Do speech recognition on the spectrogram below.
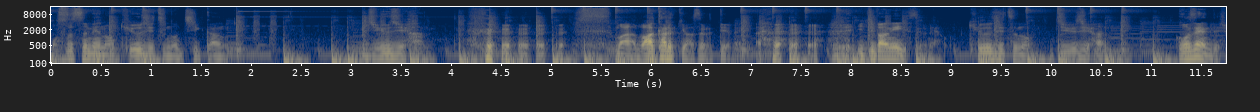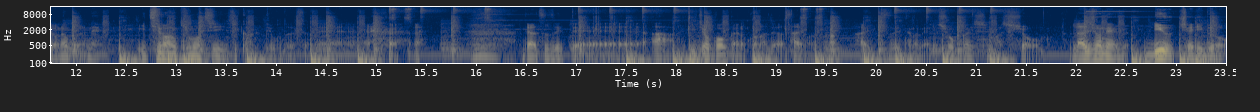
おすすめの休日の時間10時半。まあ分かる気はするっていうね。一番いいですよね。休日の10時半。午前でしょうねこれね。一番気持ちいい時間。では続いてあ一応今回のコーナーでは最後のか。はい続いてのメール紹介しましょう。ラジオネームリュウチェリブロ。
